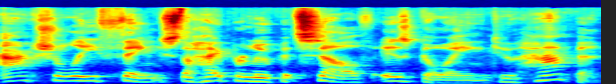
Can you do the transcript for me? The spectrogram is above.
actually thinks the Hyperloop itself is going to happen.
